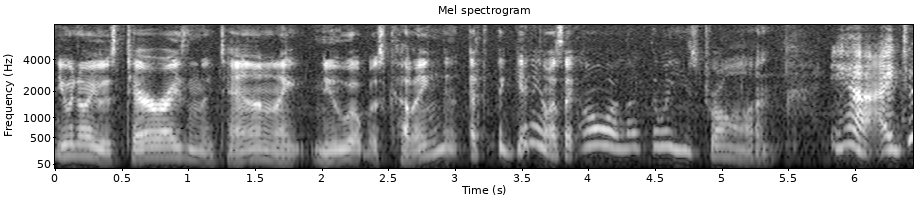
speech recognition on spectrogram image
Even though he was terrorizing the town and I knew what was coming, at the beginning I was like, oh, I like the way he's drawn. Yeah, I do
